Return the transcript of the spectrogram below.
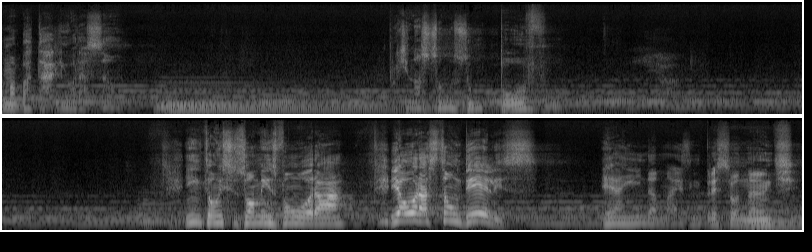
uma batalha em oração. Porque nós somos um povo. E então esses homens vão orar, e a oração deles é ainda mais impressionante.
